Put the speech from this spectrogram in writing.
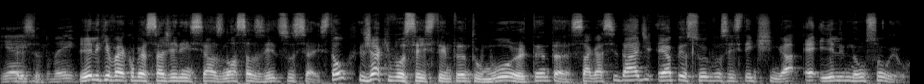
E aí, Esse, tudo bem? Ele que vai começar a gerenciar as nossas redes sociais. Então, já que vocês têm tanto humor, tanta sagacidade, é a pessoa que vocês têm que xingar, é ele, não sou eu.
